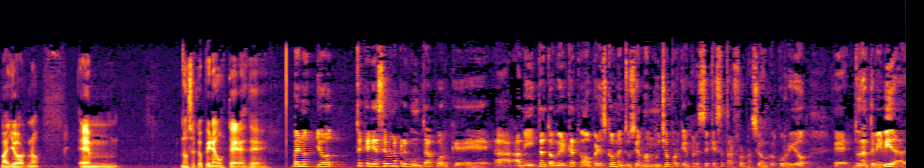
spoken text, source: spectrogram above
mayor, ¿no? No sé qué opinan ustedes de... Bueno, yo te quería hacer una pregunta porque a, a mí tanto Meerkat como Periscope me entusiasman mucho porque me parece que esa transformación que ha ocurrido eh, durante mi vida,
